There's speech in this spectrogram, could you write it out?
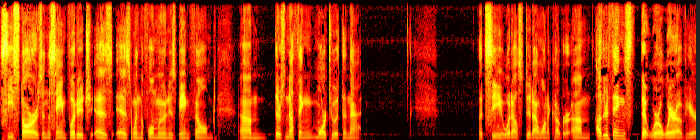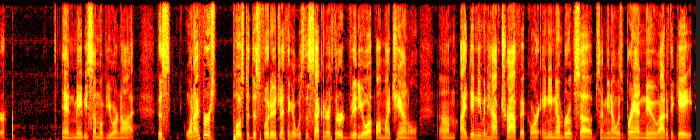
see stars in the same footage as as when the full moon is being filmed. Um, there's nothing more to it than that. Let's see, what else did I want to cover? Um, other things that we're aware of here, and maybe some of you are not. This when I first posted this footage, I think it was the second or third video up on my channel. Um, I didn't even have traffic or any number of subs. I mean, I was brand new out of the gate,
